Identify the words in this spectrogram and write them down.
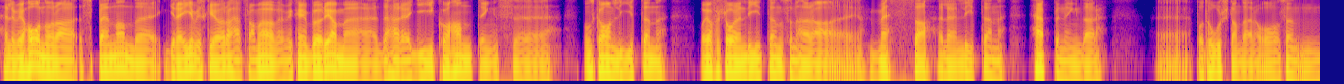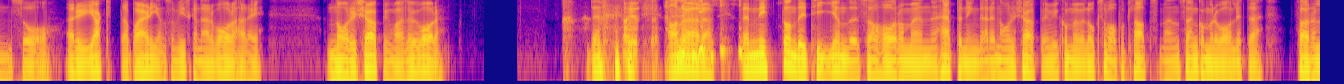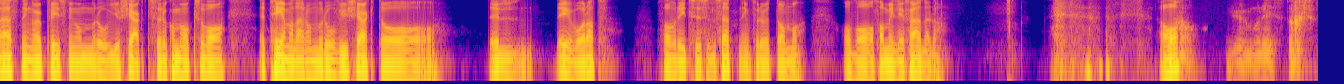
Eller vi har några spännande grejer vi ska göra här framöver. Vi kan ju börja med det här JK Huntings. eh, De ska ha en liten, vad jag förstår en liten sån här eh, mässa eller en liten happening där eh, på torsdagen där och sen så är det ju jakt där på helgen som vi ska närvara här i Norrköping va, eller hur var det? Den, Ja, just det. Ja, nu är det. Den 19 i tionde så har de en happening där i Norrköping. Vi kommer väl också vara på plats, men sen kommer det vara lite föreläsning och uppvisning om rovdjursjakt. Så det kommer också vara ett tema där om rovdjursjakt och det, det är ju vårat favoritsysselsättning förutom att, att vara familjefäder då. ja, Ja, humorist också.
